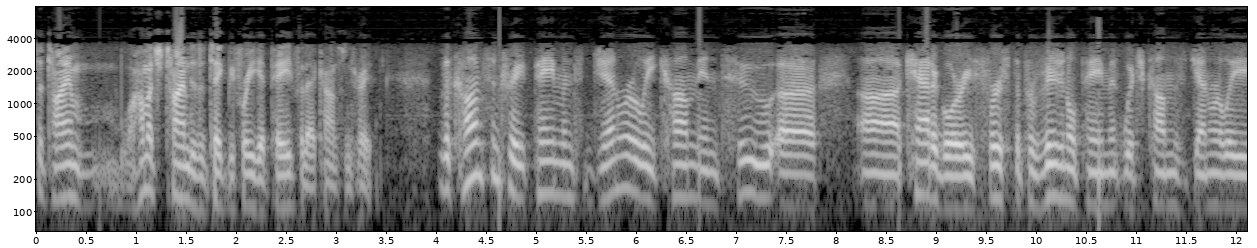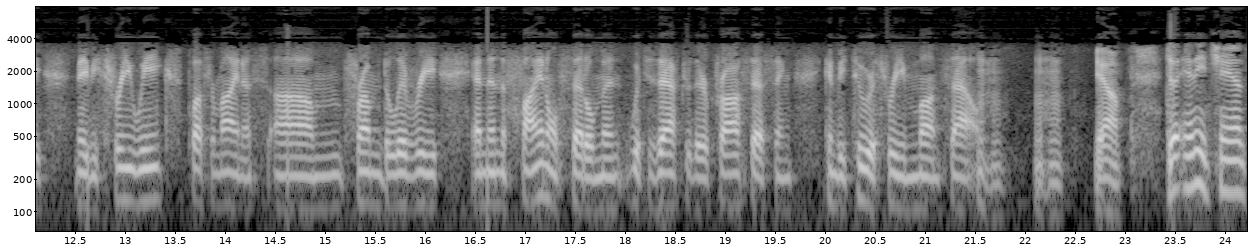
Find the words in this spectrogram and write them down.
the time? How much time does it take before you get paid for that concentrate? The concentrate payments generally come in two uh, uh, categories. First, the provisional payment, which comes generally maybe three weeks plus or minus um, from delivery, and then the final settlement, which is after their processing, can be two or three months out. hmm Yeah. Do, any chance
